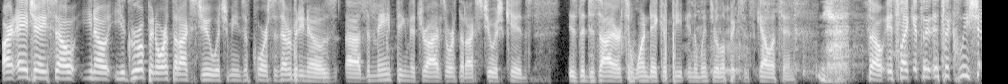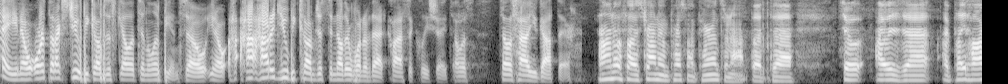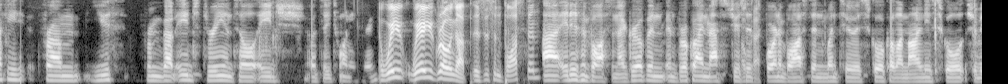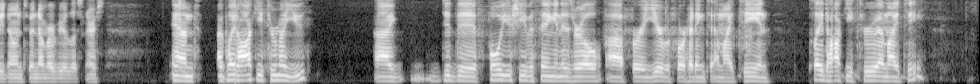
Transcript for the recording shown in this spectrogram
All right, AJ. So you know you grew up an Orthodox Jew, which means, of course, as everybody knows, uh, the main thing that drives Orthodox Jewish kids is the desire to one day compete in the Winter Olympics in skeleton. so it's like it's a it's a cliche, you know. Orthodox Jew becomes a skeleton Olympian. So you know, h- how how did you become just another one of that classic cliche? Tell us tell us how you got there. I don't know if I was trying to impress my parents or not, but uh, so I was. Uh, I played hockey from youth, from about age three until age, I would say twenty-three. And where you, where are you growing up? Is this in Boston? Uh, it is in Boston. I grew up in, in Brookline, Massachusetts. Okay. Born in Boston. Went to a school called Maimonides School. It should be known to a number of your listeners. And I played hockey through my youth. I did the full yeshiva thing in Israel uh, for a year before heading to MIT, and played hockey through MIT.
